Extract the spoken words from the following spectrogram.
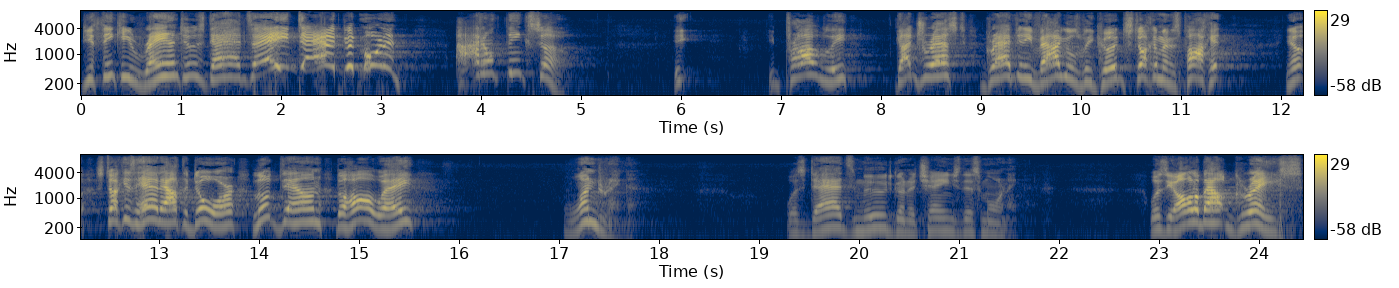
do you think he ran to his dad and said, Hey, dad, good morning? I don't think so. He, he probably got dressed, grabbed any valuables we could, stuck them in his pocket, you know, stuck his head out the door, looked down the hallway, wondering, was dad's mood going to change this morning? Was he all about grace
